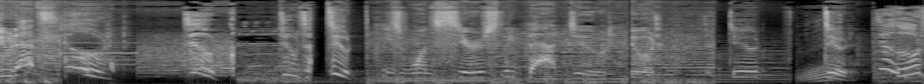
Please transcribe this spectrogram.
Dudettes. Dude. Dude. Dude's a dude. He's one seriously bad dude. Dude. Dude. Dude. Dude.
